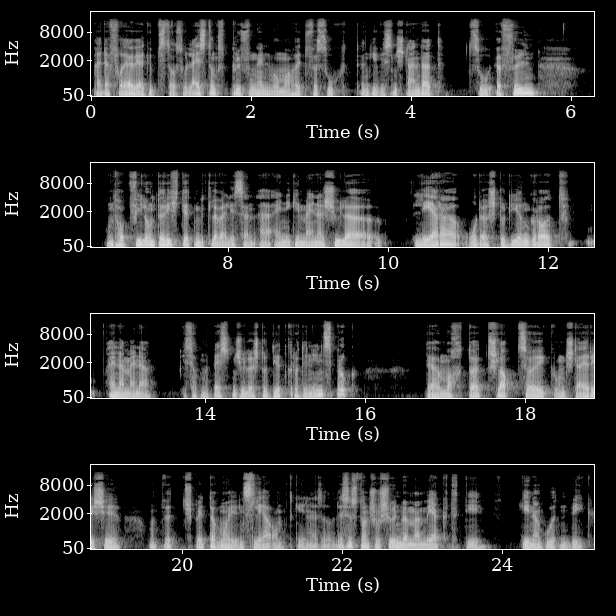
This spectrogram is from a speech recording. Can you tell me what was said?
bei der Feuerwehr gibt's da so Leistungsprüfungen, wo man halt versucht, einen gewissen Standard zu erfüllen und habe viel unterrichtet. Mittlerweile sind auch einige meiner Schüler Lehrer oder studieren gerade. Einer meiner, ich sag mal, besten Schüler studiert gerade in Innsbruck. Der macht dort Schlagzeug und Steirische und wird später mal ins Lehramt gehen. Also das ist dann schon schön, wenn man merkt, die gehen einen guten Weg.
